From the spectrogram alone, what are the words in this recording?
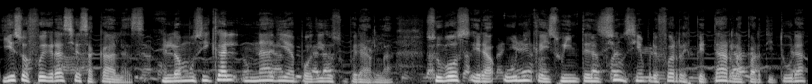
Y eso fue gracias a Calas. En lo musical nadie ha podido superarla. Su voz era única y su intención siempre fue respetar la partitura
